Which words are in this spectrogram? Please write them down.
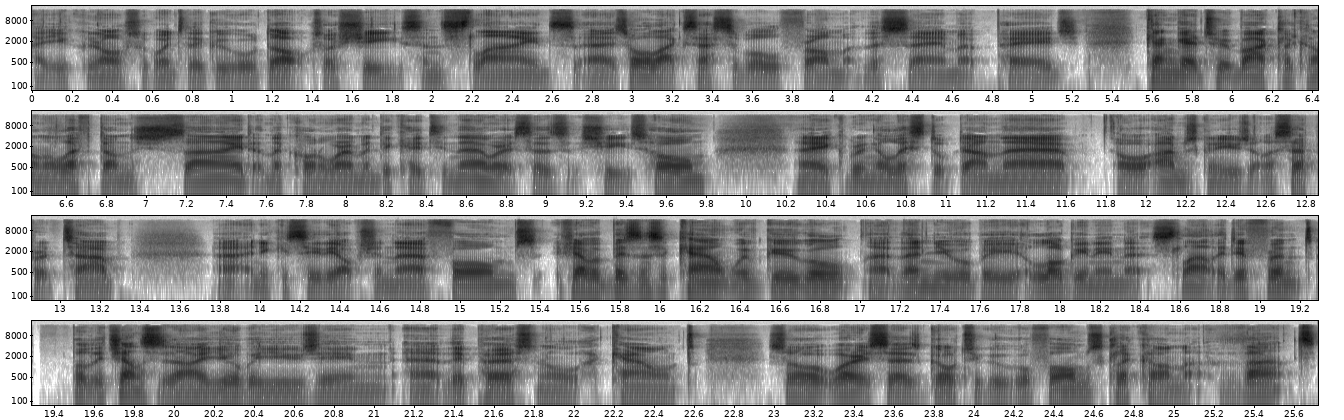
uh, you can also go into the Google Docs or Sheets and Slides. Uh, it's all accessible from the same page. You can get to it by clicking on the left hand side and the corner where I'm indicating there where it says Sheets Home. Uh, you can bring a list up down there or I'm just going to use it on a separate tab uh, and you can see the option there Forms. If you have a business account with Google uh, then you will be logging in slightly different but the chances are you'll be using uh, the personal account. So where it says go to Google Forms click on that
